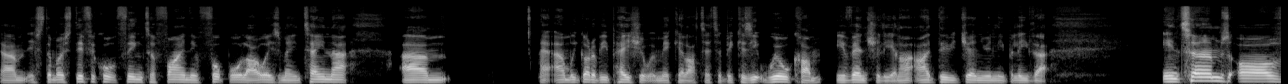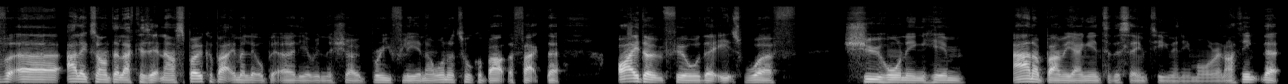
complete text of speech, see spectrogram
Um, it's the most difficult thing to find in football. I always maintain that. Um, and we've got to be patient with Mikel Arteta because it will come eventually. And I, I do genuinely believe that. In terms of uh, Alexander Lacazette, now I spoke about him a little bit earlier in the show briefly, and I want to talk about the fact that I don't feel that it's worth shoehorning him and Aubameyang into the same team anymore. And I think that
